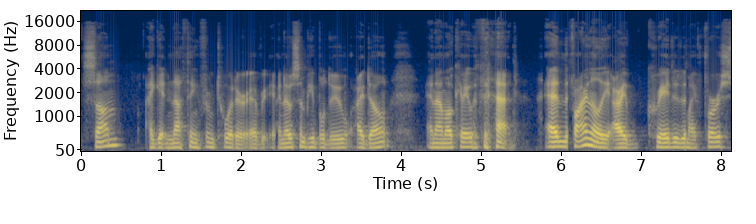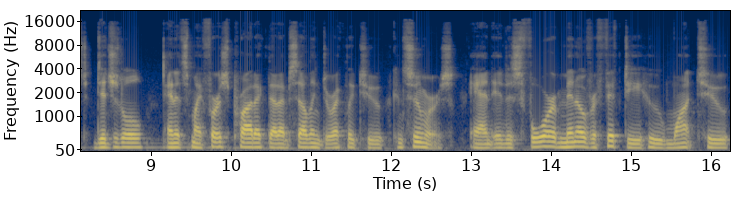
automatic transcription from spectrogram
some. I get nothing from Twitter every I know some people do. I don't, and I'm okay with that. And finally, I created my first digital and it's my first product that I'm selling directly to consumers. And it is for men over 50 who want to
